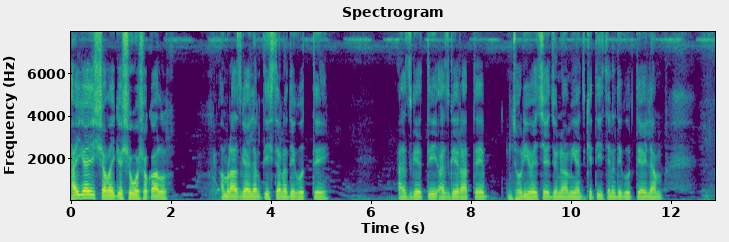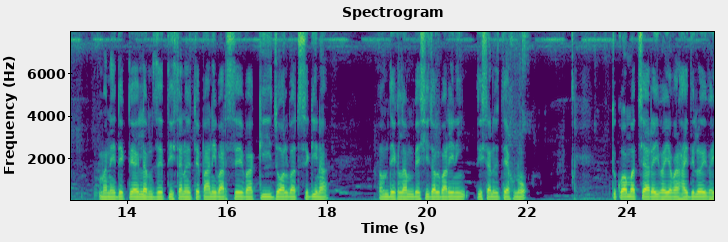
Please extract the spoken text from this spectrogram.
হাই গাই সবাইকে শুভ সকাল। আমরা আজকে এলাম তিস্তা নদী ঘুরতে। আজকে আজকে রাতে ঝড়ি হয়েছে এর জন্য আমি আজকে তিস্তা নদী ঘুরতে এলাম মানে দেখতে এলাম যে তিস্তা নদীতে পানি বাড়ছে বা কি জল বাড়ছে কি না। দেখলাম বেশি জল বাড়েনি তিস্তা নদীতে এখনও তো কম বাচ্চা আর এই ভাই আমার হাই দিল, এই ভাই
